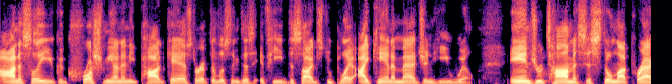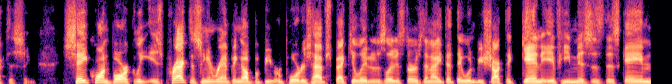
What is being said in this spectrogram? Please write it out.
honestly, you could crush me on any podcast or after listening to this. If he decides to play, I can't imagine he will. Andrew Thomas is still not practicing. Saquon Barkley is practicing and ramping up, but beat reporters have speculated as late as Thursday night that they wouldn't be shocked again if he misses this game,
